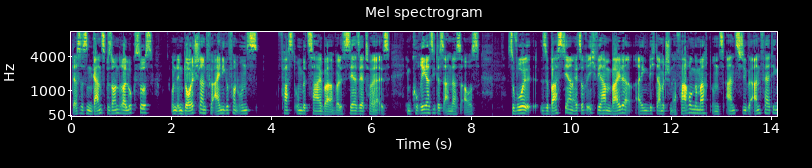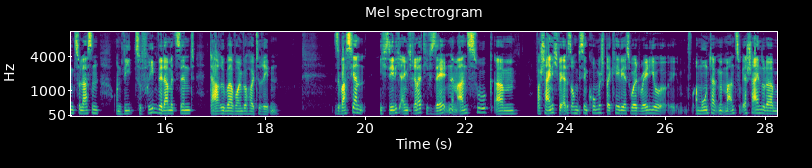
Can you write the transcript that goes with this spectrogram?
Das ist ein ganz besonderer Luxus und in Deutschland für einige von uns fast unbezahlbar, weil es sehr, sehr teuer ist. In Korea sieht es anders aus. Sowohl Sebastian als auch ich, wir haben beide eigentlich damit schon Erfahrung gemacht, uns Anzüge anfertigen zu lassen und wie zufrieden wir damit sind, darüber wollen wir heute reden. Sebastian, ich sehe dich eigentlich relativ selten im Anzug. Ähm, wahrscheinlich wäre das auch ein bisschen komisch bei KBS World Radio äh, am Montag mit dem Anzug erscheinen oder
